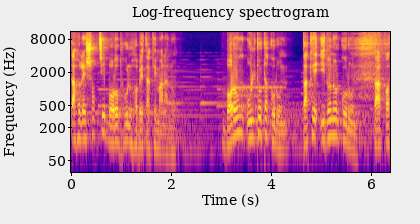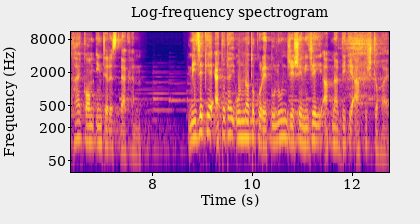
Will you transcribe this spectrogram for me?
তাহলে সবচেয়ে বড় ভুল হবে তাকে মানানো। বরং উল্টোটা করুন, তাকে ইগনোর করুন, তার কথায় কম ইন্টারেস্ট দেখান। নিজেকে এতটাই উন্নত করে তুলুন যে সে নিজেই আপনার দিকে আকৃষ্ট হয়।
